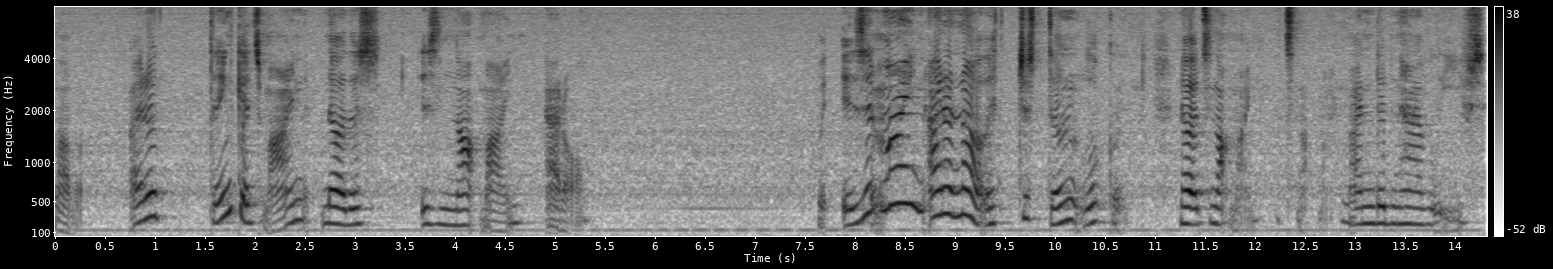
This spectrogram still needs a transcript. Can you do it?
Lava. I don't think it's mine. No, this is not mine at all. Wait, is it mine? I don't know. It just doesn't look like. No, it's not mine. It's not mine. Mine didn't have leaves.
